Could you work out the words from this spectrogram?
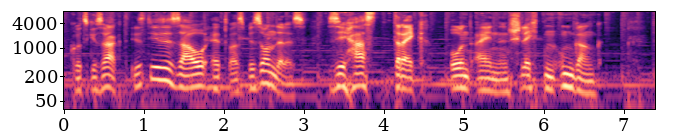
Kurz gesagt, ist diese Sau etwas Besonderes. Sie hasst Dreck und einen schlechten Umgang.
